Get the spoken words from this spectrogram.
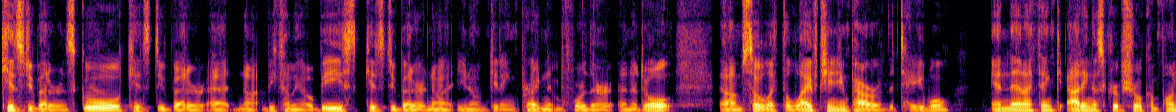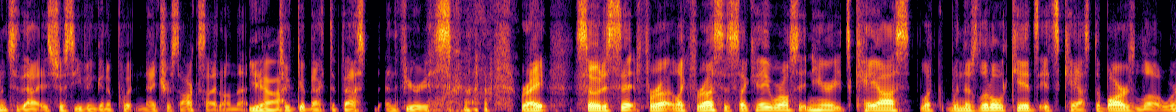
kids do better in school kids do better at not becoming obese kids do better at not you know getting pregnant before they're an adult um, so like the life-changing power of the table and then i think adding a scriptural component to that is just even going to put nitrous oxide on that Yeah. to get back to fast and the furious right? So to sit for like for us it's like hey we're all sitting here it's chaos. Look when there's little kids it's chaos. The bar is low. We're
